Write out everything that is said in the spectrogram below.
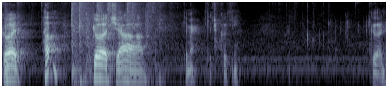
Good. Hup. Good job. Come here. Get your cookie. Good.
